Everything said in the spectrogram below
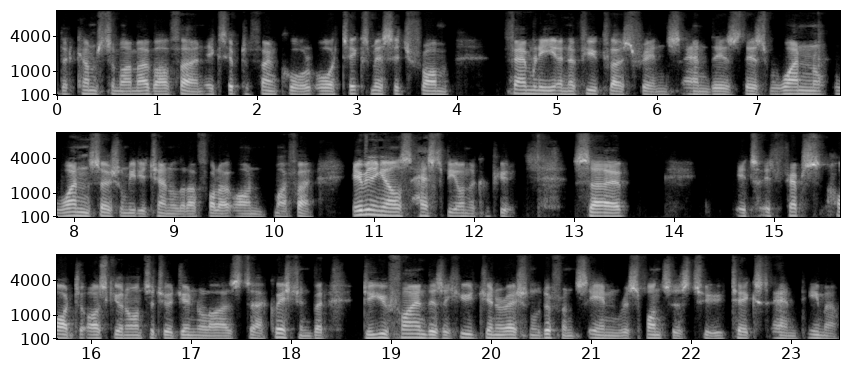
that comes to my mobile phone except a phone call or text message from family and a few close friends and there's there's one one social media channel that i follow on my phone. Everything else has to be on the computer. So it's it's perhaps hard to ask you an answer to a generalized uh, question but do you find there's a huge generational difference in responses to text and email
